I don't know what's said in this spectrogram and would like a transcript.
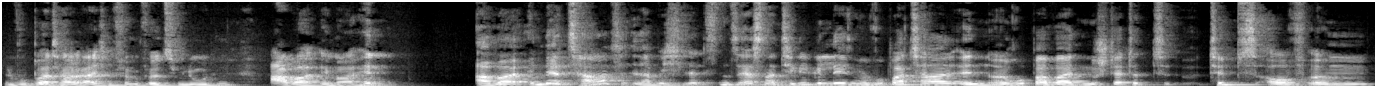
In Wuppertal reichen 45 Minuten, aber immerhin. Aber in der Tat habe ich letztens erst einen Artikel gelesen in Wuppertal in europaweiten Städtetipps auf ähm,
